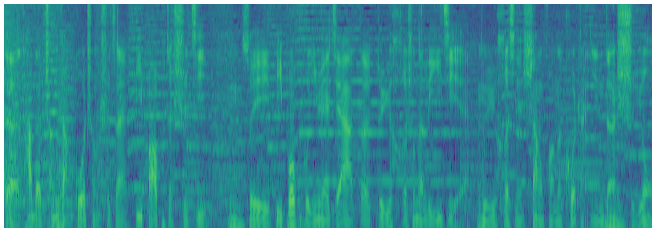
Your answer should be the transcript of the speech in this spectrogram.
的他的成长过程是在 bebop 的时期，嗯，所以比波普音乐家的对于和声的理解，对于和弦上方的扩展音的使用，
